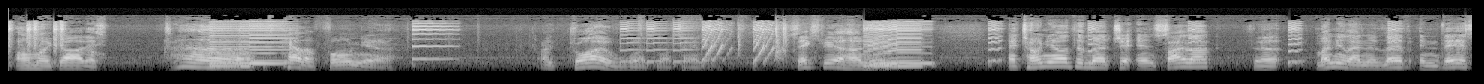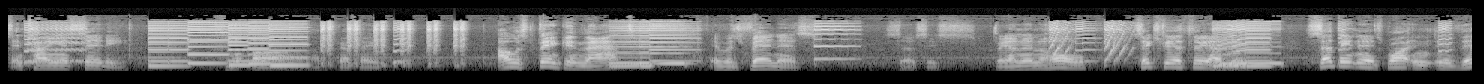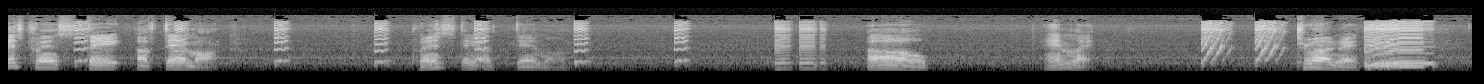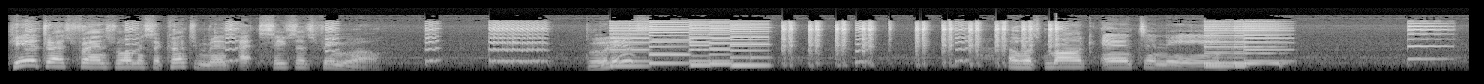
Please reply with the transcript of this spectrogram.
Oh my god, it's, uh, it's California. I thought it was Montana. Shakespeare 100. Antonio the Merchant and Shylock the Moneylender live in this entire city. Uh, I was gonna say. I was thinking that. It was Venice. So she's 300 in a hole. Shakespeare 300. Something is brought in, this Prince State of Denmark. Prince State of Denmark. Oh. Hamlet. 200. He addressed friends, Romans, and countrymen at Caesar's funeral. Brutus? It was Mark Antony.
